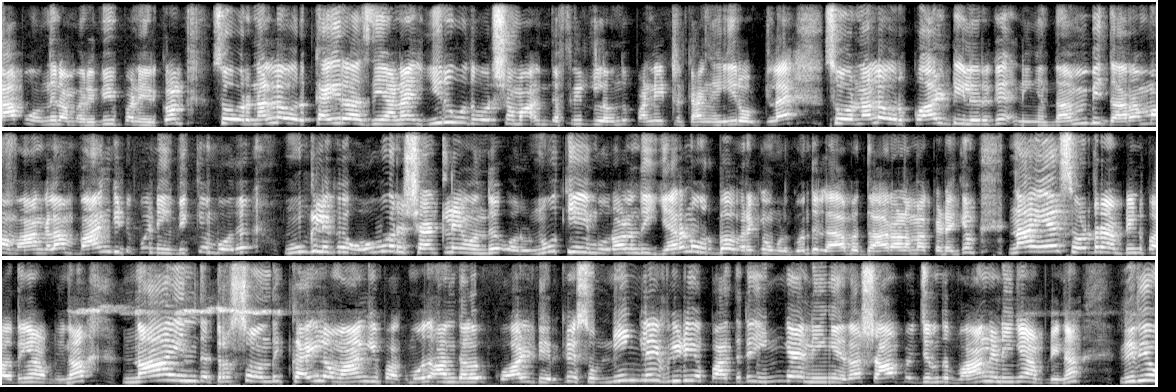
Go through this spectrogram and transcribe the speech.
ஷாப் வந்து நம்ம ரிவ்யூ பண்ணியிருக்கோம். ஸோ ஒரு நல்ல ஒரு கைராசியான இருபது வருஷமா இந்த ஃபீல்டில் வந்து பண்ணிட்டு இருக்காங்க ஈரோட்ல e ஸோ ஒரு நல்ல ஒரு குவாலிட்டியில இருக்கு. நீங்க நம்பி தரமா வாங்கலாம். வாங்கிட்டு போய் நீங்க விற்கும் போது உங்களுக்கு ஒவ்வொரு ஷர்ட்லயும் வந்து ஒரு நூத்தி ஐம்பது ரூபால இருந்து இருநூறு ரூபாய் வரைக்கும் உங்களுக்கு வந்து லாபம் தாராளமா கிடைக்கும். நான் ஏன் சொல்றேன் அப்படின்னு பாத்தீங்க அப்படின்னா நான் இந்த ட்ரெஸ்ஸை வந்து கையில வாங்கி பார்க்கும்போது அந்த அளவுக்கு குவாலிட்டி இருக்கு. ஸோ நீங்களே வீடியோ பார்த்துட்டு இங்க நீங்க ஏதாவது ஷாப் வச்சிருந்து வாங்குனீங்க அப்படின்னா ரிவ்யூ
